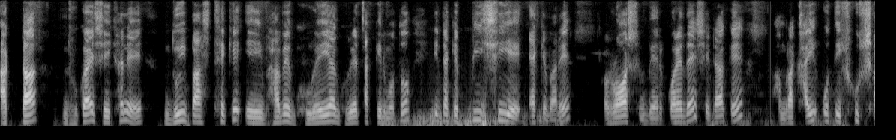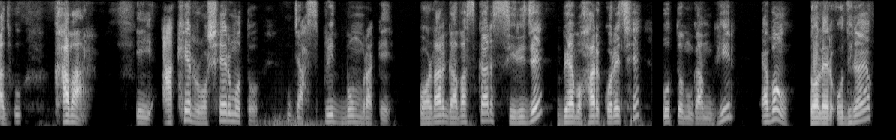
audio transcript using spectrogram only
আখটা ঢুকায়, সেইখানে দুই পাশ থেকে এইভাবে ঘুরাইয়া ঘুরে চাকির মতো এটাকে পিষিয়ে একেবারে রস বের করে দেয়। সেটাকে আমরা খাই অতি সুস্বাদু খাবার। এই আখের রসের মতো জাসপ্রীত বুমরাকে বর্ডার গাভাস্কার সিরিজে ব্যবহার করেছে গৌতম গাম্ভীর এবং দলের অধিনায়ক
